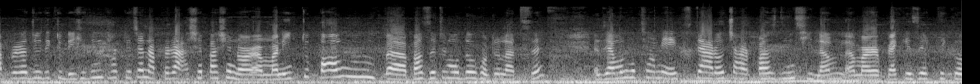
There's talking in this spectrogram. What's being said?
আপনারা যদি একটু বেশি দিন থাকতে চান, আপনারা আশেপাশে মানে একটু কম বাজেটের মধ্যেও হোটেল আছে। যেমন হচ্ছে আমি এক্সট্রা আরও চার পাঁচ দিন ছিলাম আমার প্যাকেজের থেকেও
